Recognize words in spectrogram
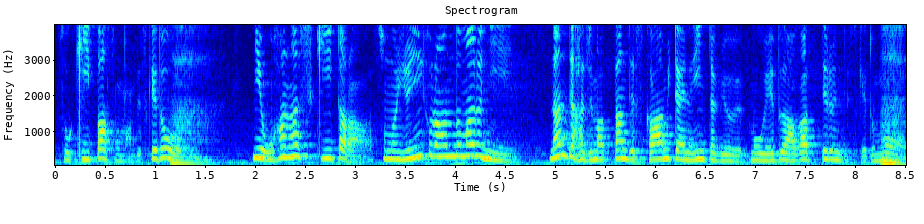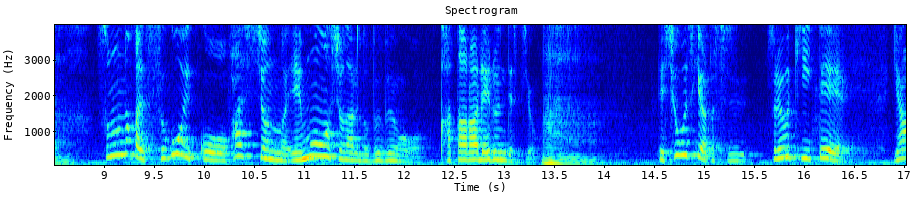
そうキーパーソンなんですけど、うん。にお話聞いたらそのユニクロマルニなんで始まったんですか？みたいなインタビューもウェブ上がってるんですけども、うん。その中ですごいこうファッションのエモーショナルの部分を語られるんですよ。うんで正直私それを聞いていや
